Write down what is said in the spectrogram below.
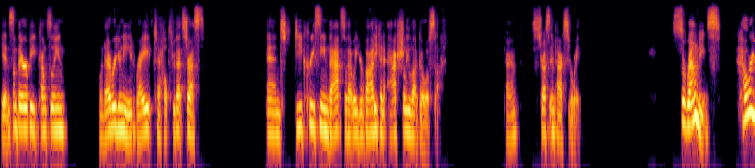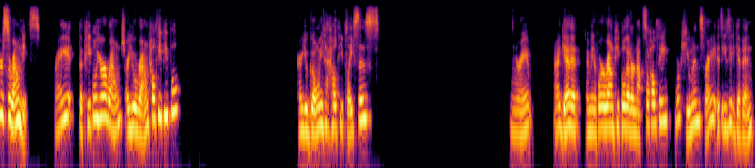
getting some therapy, counseling, whatever you need, right, to help through that stress, and decreasing that so that way your body can actually let go of stuff. Okay, stress impacts your weight. Surroundings. How are your surroundings, right? The people you're around. Are you around healthy people? Are you going to healthy places? All right, I get it. I mean, we're around people that are not so healthy. We're humans, right? It's easy to give in.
